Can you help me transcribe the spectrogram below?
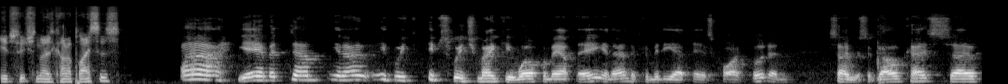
Ipswich and those kind of places. ah, yeah, but um, you know, Ipswich, Ipswich make you welcome out there. You know, the committee out there is quite good, and same as the Gold Coast. So,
